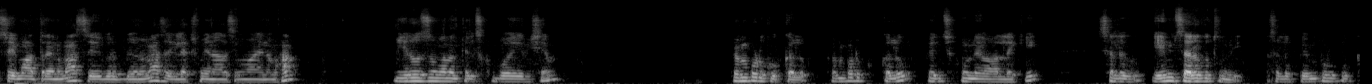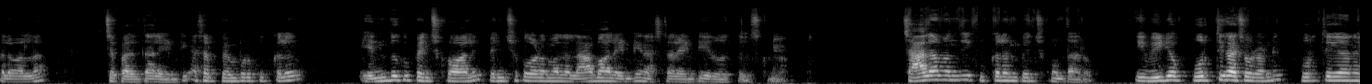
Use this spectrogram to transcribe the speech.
శ్రీమాత్ర నమ శ్రీ గురుభ్యో నమ శ్రీ లక్ష్మీ నరసింహాయ నమ ఈరోజు మనం తెలుసుకుపోయే విషయం పెంపుడు కుక్కలు. పెంపుడు కుక్కలు పెంచుకునే వాళ్ళకి అసలు ఏం జరుగుతుంది? అసలు పెంపుడు కుక్కల వల్ల వచ్చే ఫలితాలు ఏంటి? అసలు పెంపుడు కుక్కలు ఎందుకు పెంచుకోవాలి? పెంచుకోవడం వల్ల లాభాలు ఏంటి? నష్టాలు ఏంటి? ఈరోజు తెలుసుకుందాం. చాలామంది కుక్కలను పెంచుకుంటారు. ఈ వీడియో పూర్తిగా చూడండి. పూర్తిగానే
